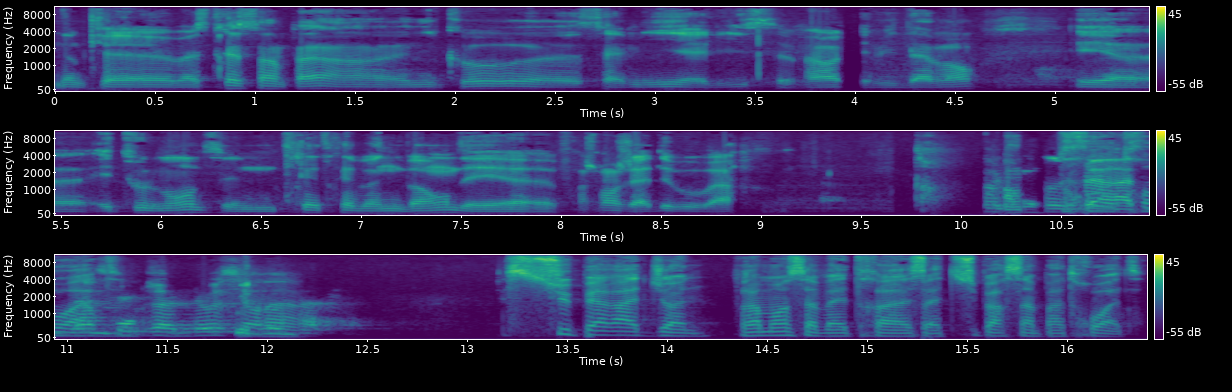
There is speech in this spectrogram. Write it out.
Donc, euh, bah, c'est très sympa. hein. Nico, euh, Samy, Alice, Farok, évidemment. Et, euh, et tout le monde. C'est une très très bonne bande. Et euh, franchement, j'ai hâte de vous voir. Super hâte. John. Vraiment, ça va être, ça va être super sympa. Trop hâte.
